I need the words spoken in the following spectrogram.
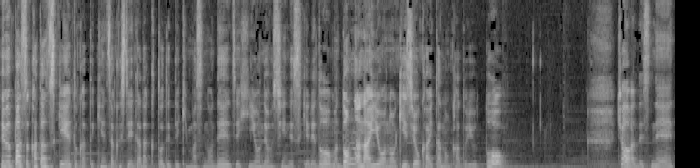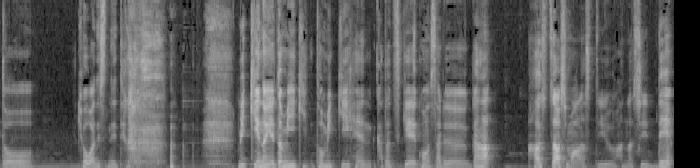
フェムパス片付けとかって検索していただくと出てきますので、ぜひ読んでほしいんですけれど、まあ、どんな内容の記事を書いたのかというと、今日はですね、えっと、今日はですね、っていうか ミッキーの家とミッキとミッキー編片付けコンサルがハウスツアーしますっていう話で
